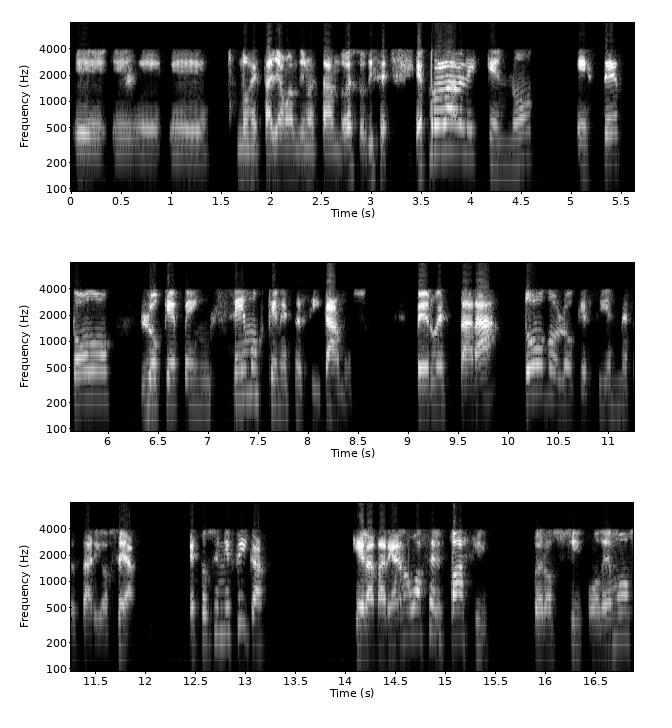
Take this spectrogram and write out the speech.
eh, eh, eh, nos está llamando y nos está dando eso. Dice, es probable que no esté todo lo que pensemos que necesitamos, pero estará todo lo que sí es necesario. O sea, esto significa que la tarea no va a ser fácil, pero si podemos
